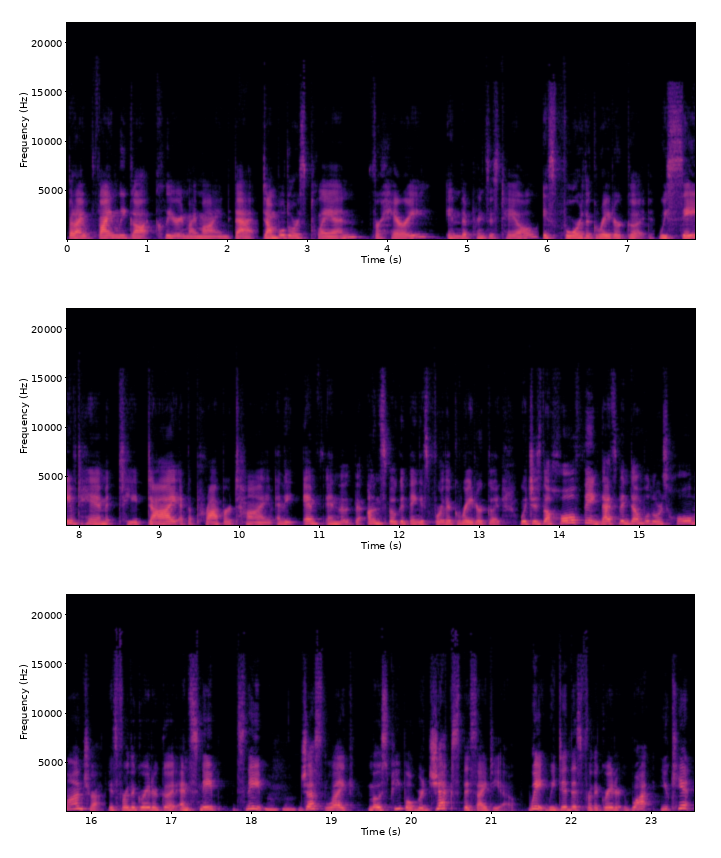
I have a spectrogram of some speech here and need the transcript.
But I finally got clear in my mind that Dumbledore's plan for Harry in the Prince's Tale is for the greater good. We saved him to die at the proper time, and the and the, the unspoken thing is for the greater good, which is the whole thing. That's been Dumbledore's whole mantra is for the greater good. And Snape, Snape, mm-hmm. just like most people, rejects this idea. Wait, we did this for the greater. What? You can't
